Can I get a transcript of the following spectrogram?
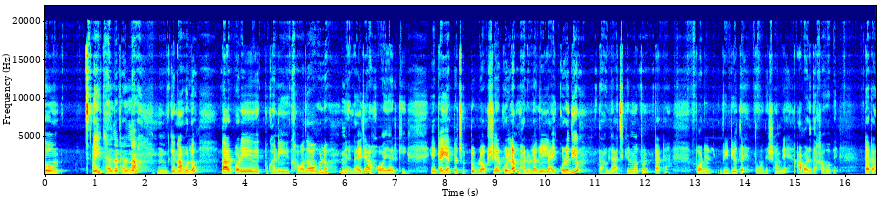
তো এই খেলনা ঠেলনা কেনা হলো। তারপরে একটুখানি খাওয়া দাওয়া হলো, মেলায় যা হয় আর কি। এটাই একটা ছোট্ট ব্লগ শেয়ার করলাম। ভালো লাগলে লাইক করে দিও। তাহলে আজকের মতন টাটা। পরের ভিডিওতে তোমাদের সঙ্গে আবারও দেখা হবে। টাটা।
